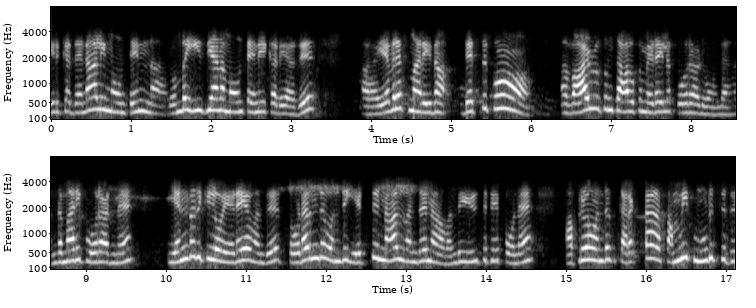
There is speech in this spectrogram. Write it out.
இருக்க தெனாலி மவுண்டன் ரொம்ப ஈஸியான மவுண்டனே கிடையாது. எவரெஸ்ட் மாதிரி தான் டெத்துக்கும் வாழ்வுக்கும் சாவுக்கும் இடையில போராடுவோம்ல. அந்த மாதிரி போராடினேன். எண்பது கிலோ எடையை வந்து தொடர்ந்து வந்து எட்டு நாள் வந்து நான் வந்து இழுத்துட்டே போனேன். அப்புறம் வந்து கரெக்டாக சம்மிட் முடிச்சுட்டு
